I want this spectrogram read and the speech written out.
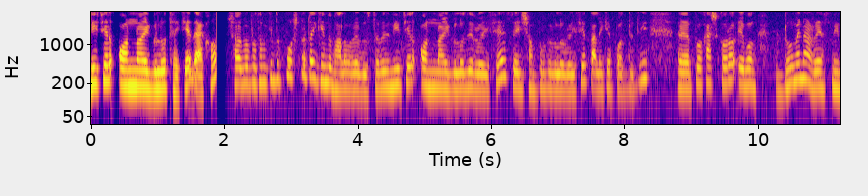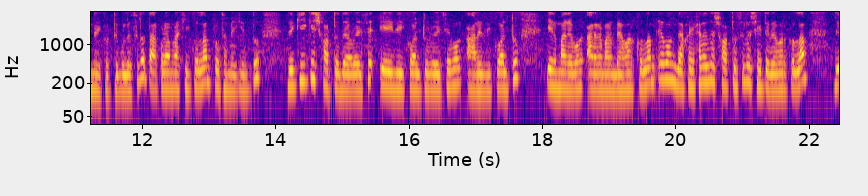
নিচের অন্যয়গুলো থেকে, দেখো সর্বপ্রথম কিন্তু প্রশ্নটাই কিন্তু ভালোভাবে বুঝতে হবে যে নিচের অন্যায়গুলো যে রয়েছে, সেই সম্পর্কগুলো রয়েছে, তালিকা পদ্ধতি প্রকাশ করো এবং ডোমেন আর রেঞ্জ নির্ণয় করতে বলেছিল। তারপরে আমরা কি করলাম? প্রথমে কিন্তু যে কি কি শর্ত দেওয়া রয়েছে এ ইজ ইকুয়াল টু রয়েছে এবং আর ইজ ইকুয়াল টু এর মান এবং আর এর মান ব্যবহার করলাম এবং দেখো এখানে যে শর্ত ছিল সেইটা ব্যবহার করলাম যে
